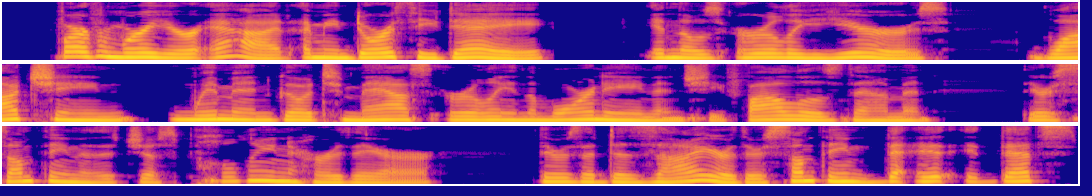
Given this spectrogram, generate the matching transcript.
far from where you're at. I mean, Dorothy Day in those early years, watching women go to mass early in the morning and she follows them and there's something that's just pulling her there there's a desire there's something that it, it, that's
